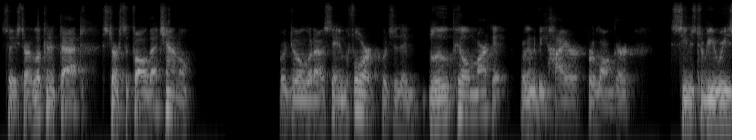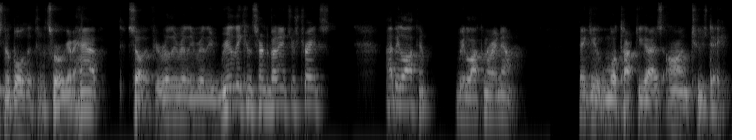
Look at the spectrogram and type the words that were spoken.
So you start looking at that, starts to follow that channel. We're doing what I was saying before, which is a blue pill market. We're going to be higher for longer. Seems to be reasonable that that's what we're going to have. So if you're really, really, really, really concerned about interest rates, I'd be locking. I'd be locking right now. Thank you, and we'll talk to you guys on Tuesday.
